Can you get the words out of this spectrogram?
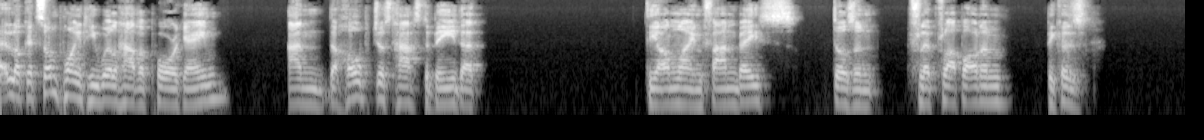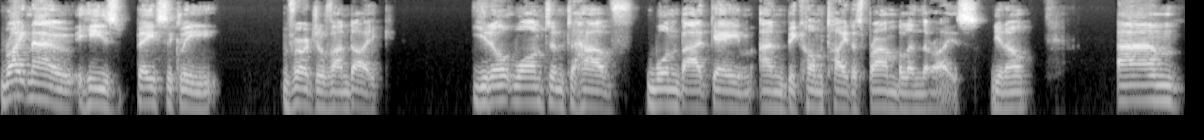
Uh, look, at some point he will have a poor game, and the hope just has to be that the online fan base doesn't flip flop on him because right now he's basically Virgil van Dijk. You don't want him to have one bad game and become Titus Bramble in their eyes, you know? Um,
